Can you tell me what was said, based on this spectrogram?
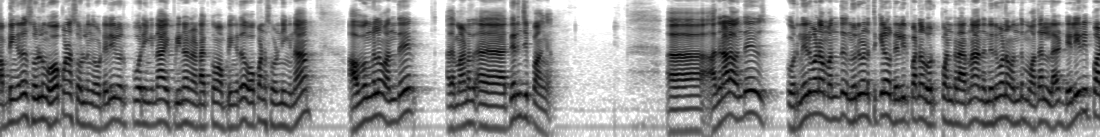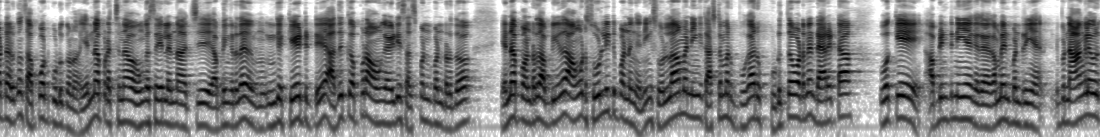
அப்படிங்கிறத சொல்லுங்கள் ஓப்பனாக சொல்லுங்கள் டெலிவரி ஒர்க் போகிறீங்கன்னா இப்படின்னா நடக்கும் அப்படிங்கிறத ஓப்பனாக சொன்னீங்கன்னா அவங்களும் வந்து அதை மன தெரிஞ்சுப்பாங்க. அதனால் வந்து ஒரு நிறுவனம் வந்து நிறுவனத்துக்கே ஒரு டெலிவரி பார்ட்னர் ஒர்க் பண்ணுறாருன்னா அந்த நிறுவனம் வந்து முதல்ல டெலிவரி பார்ட்னருக்கும் சப்போர்ட் கொடுக்கணும். என்ன பிரச்சனை உங்கள் சைடில் என்ன ஆச்சு அப்படிங்கிறத இங்கே கேட்டுட்டு அதுக்கப்புறம் அவங்க ஐடியை சஸ்பெண்ட் பண்ணுறதோ என்ன பண்ணுறதோ அப்படிங்கிறத அவங்கள்ட்ட சொல்லிட்டு பண்ணுங்கள் நீங்கள் சொல்லாமல் நீங்கள் கஸ்டமர் புகார் கொடுத்த உடனே டேரெக்டாக ஓகே அப்படின்ட்டு நீங்கள் கம்ப்ளைண்ட் பண்ணுறீங்க இப்போ நாங்களே ஒரு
